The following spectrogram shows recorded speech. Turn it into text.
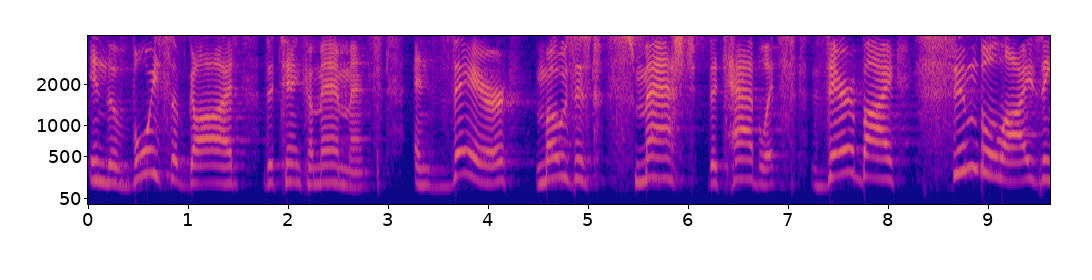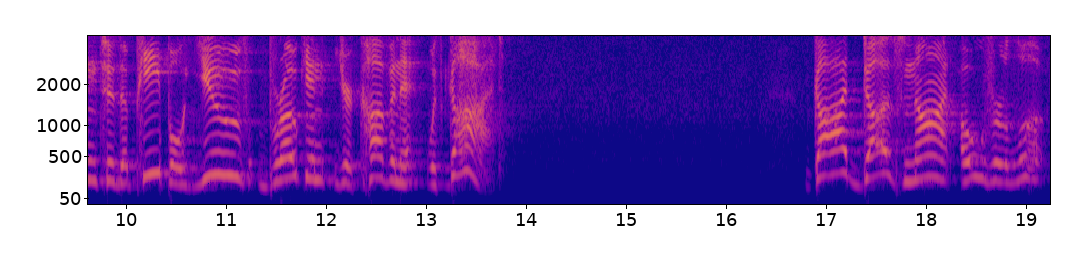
in the voice of God the Ten Commandments. And there, Moses smashed the tablets, thereby symbolizing to the people, you've broken your covenant with God. God does not overlook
